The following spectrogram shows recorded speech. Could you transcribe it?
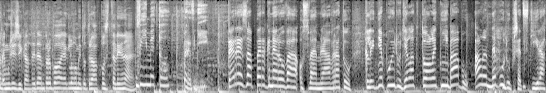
To nemůžeš říkat lidem, pro boha, jak dlouho mi to trvá v posteli, ne? Víme to první. Tereza Pergnerová o svém návratu. Klidně půjdu dělat toaletní bábu, ale nebudu předstírat.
